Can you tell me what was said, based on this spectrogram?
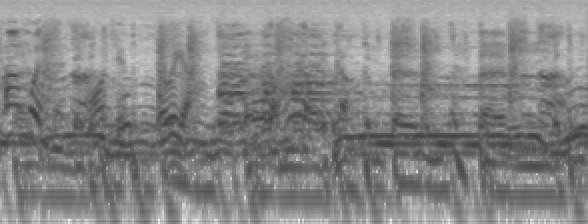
Come with us, won't you? Here we go. Go, go, go.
